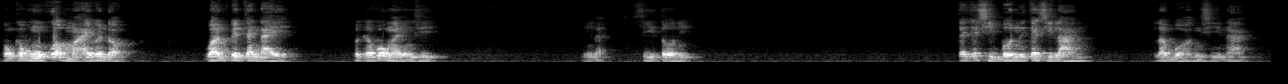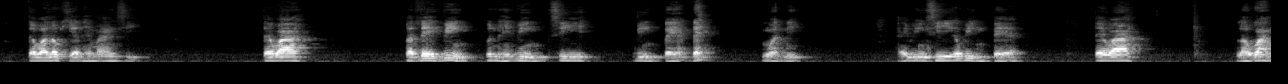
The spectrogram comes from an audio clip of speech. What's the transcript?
ผมก็บ่ฮู้ความหมายเพิ่นดอกว่ามันเป็นจังไดเพิ่นก็วงให้จังซี่นี่แหละสี่ตัวนี้แต่จะสีบนหรือจะสีลางเราบอกจังสีนะแต่ว่าเราเขียนให้มาจังสีแต่ว่าตัดเลขวิ่งเพิ่นให้วิ่งสี่วิ่งแปดเด้งวดนี้ให้วิ่งสี่ก็วิ่งแปดแต่ว่าระวัง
